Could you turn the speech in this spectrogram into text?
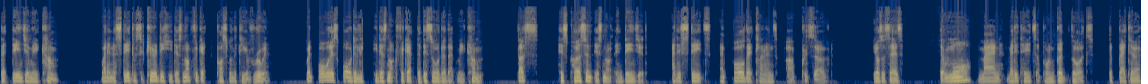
that danger may come. When in a state of security, he does not forget the possibility of ruin. When all is orderly, he does not forget the disorder that may come. Thus, his person is not endangered, and his states and all their clans are preserved. He also says, the more man meditates upon good thoughts, the better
